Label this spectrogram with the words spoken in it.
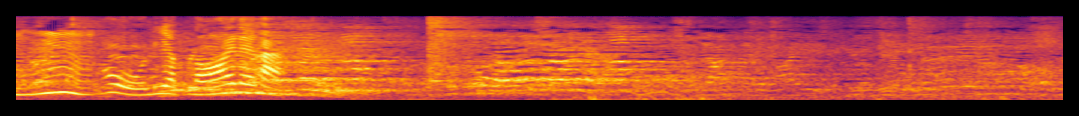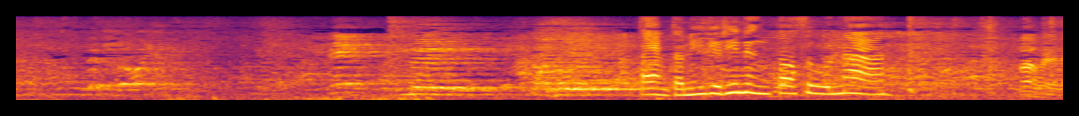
อืมโอ้เรียบร้อยเลยค่ะ แต้มตอนนี้อยู่ที่หนึ่งต่อศูนย์นะมากเลย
